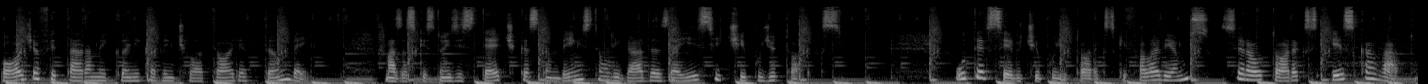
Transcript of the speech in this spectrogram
pode afetar a mecânica ventilatória também. Mas as questões estéticas também estão ligadas a esse tipo de tórax. O terceiro tipo de tórax que falaremos será o tórax escavato.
